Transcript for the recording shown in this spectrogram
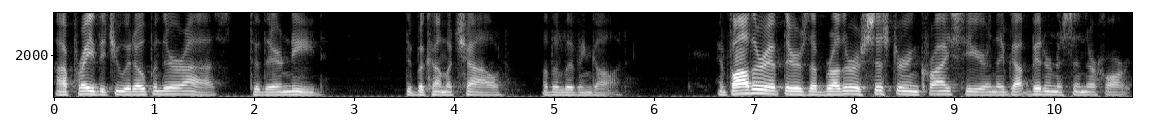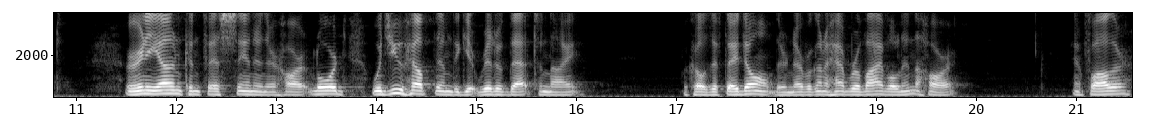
I pray that you would open their eyes to their need to become a child of the living God. And Father, if there's a brother or sister in Christ here and they've got bitterness in their heart, or any unconfessed sin in their heart, Lord, would you help them to get rid of that tonight? Because if they don't, they're never going to have revival in the heart. And Father,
